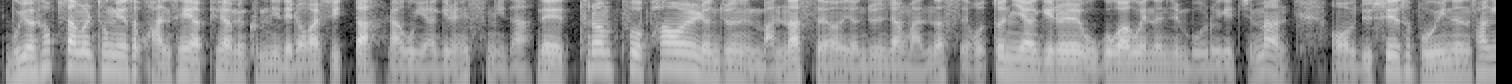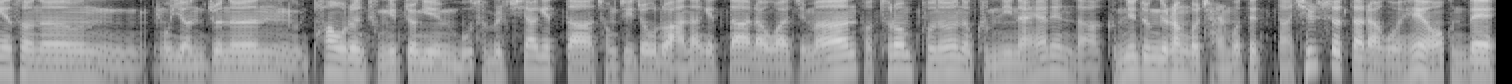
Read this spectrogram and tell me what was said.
무역 협상을 통해서 관세 합의하면 금리 내려갈 수 있다라고 이야기를 했습니다. 네, 트럼프 파월 연준 만났어요. 연준장 만났어요. 어떤 이야기를 오고 가고 했는지 는 모르겠지만 어, 뉴스에서 보이는 상에서는 뭐 연준은 파월은 중립적인 모습을 취하겠다, 정치적으로 안 하겠다라고 하지만 어, 트럼프는 금리나 해야 된다, 금리 동결한 걸 잘못됐다, 실수였다라고 해요. 근데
